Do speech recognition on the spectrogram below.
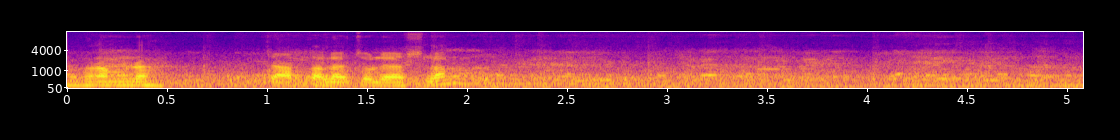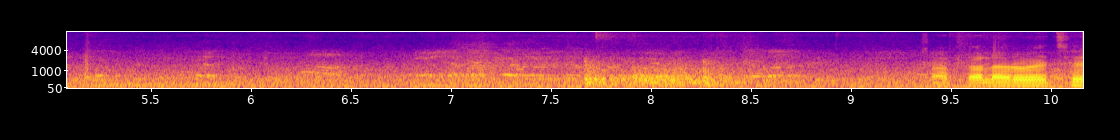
এখন আমরা চারতলায় চলে আসলাম। চারতলা রয়েছে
